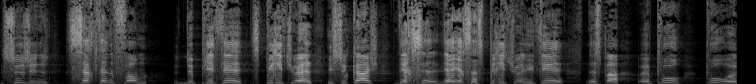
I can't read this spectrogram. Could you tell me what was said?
sous une certaine forme de piété spirituelle. Il se cache derrière, sa spiritualité, n'est-ce pas, euh, euh,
